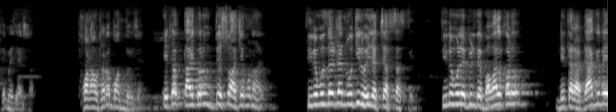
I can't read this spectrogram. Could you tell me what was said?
থেমে যায় সব। ফনা ওঠানো বন্ধ হয়ে যায়। এটা তাই করে উদ্দেশ্য আছে মনে হয়। তৃণমূল এটা নজির হয়ে যাচ্ছে আস্তে আস্তে। তৃণমূলের বিরুদ্ধে বাবাল করো নেতারা ডাকবে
